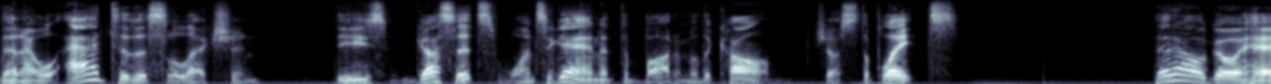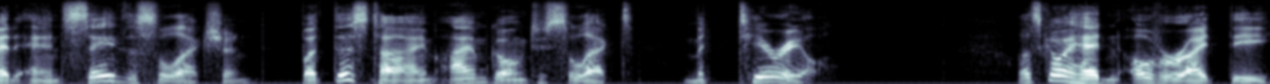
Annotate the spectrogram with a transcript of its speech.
Then I will add to the selection these gussets once again at the bottom of the column, just the plates. Then I'll go ahead and save the selection, but this time I'm going to select material. Let's go ahead and overwrite the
